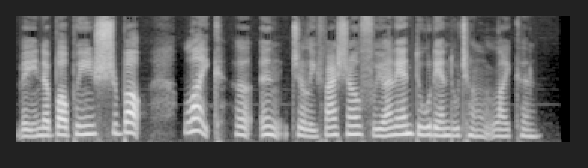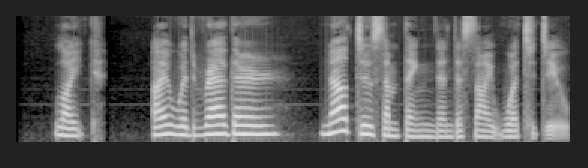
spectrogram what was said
尾音的爆破音失爆，like 和 n 这里发生辅元连读，连读成 like n。Like I would rather not do something than decide what to do。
